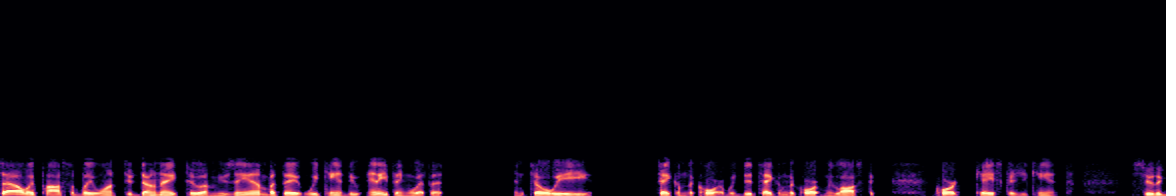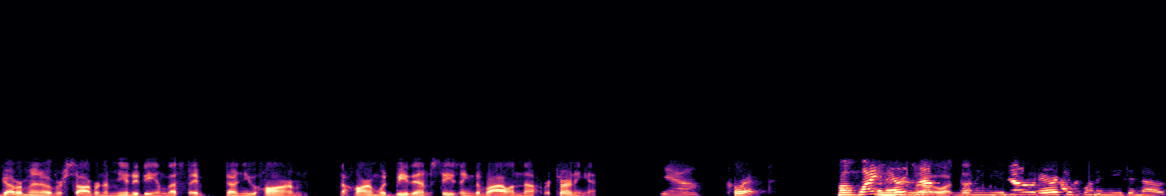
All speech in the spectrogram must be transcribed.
sell, we possibly want to donate to a museum, but they we can't do anything with it until we take them to court. We did take them to court and we lost the court case because you can't sue the government over sovereign immunity unless they've done you harm. The harm would be them seizing the vial and not returning it. Yeah. Correct. Well, why And Erik it is not? So, uh, the- wanting you, No, Erik is wanting you to know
